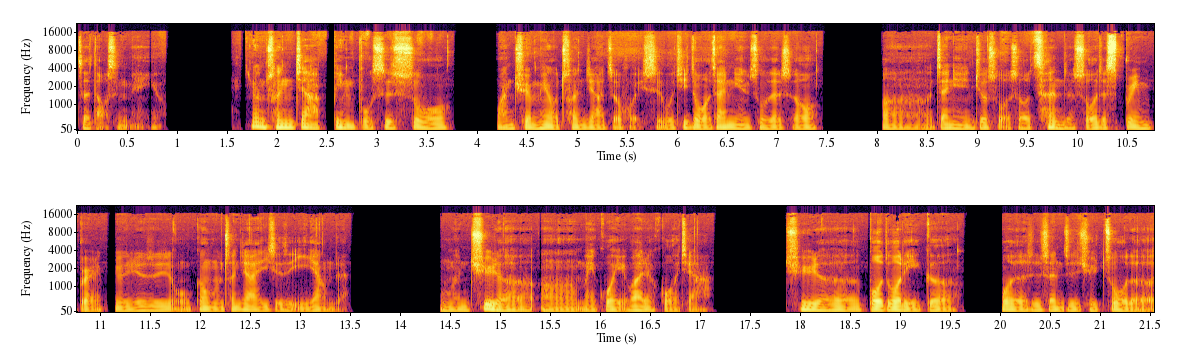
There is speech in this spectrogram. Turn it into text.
这倒是没有。那春假并不是说。完全没有春假这回事。我记得我在念书的时候，呃，在念研究所的时候，趁着所谓的 Spring Break，也就是我跟我们春假的意思是一样的。我们去了呃美国以外的国家，去了波多黎各，或者是甚至去坐了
